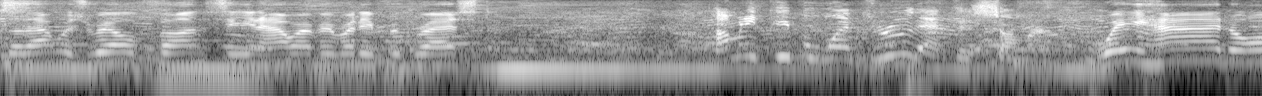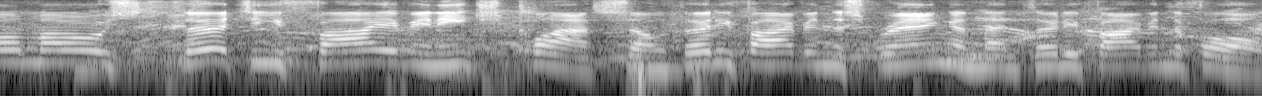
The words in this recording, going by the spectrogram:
So that was real fun, seeing how everybody progressed. How many people went through that this summer? We had almost 35 in each class, so 35 in the spring and then 35 in the fall.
